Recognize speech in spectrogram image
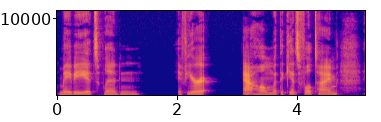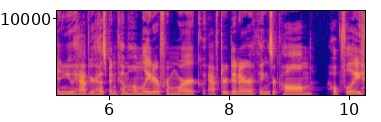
Maybe it's when, if you're at home with the kids full time and you have your husband come home later from work after dinner, things are calm, hopefully.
